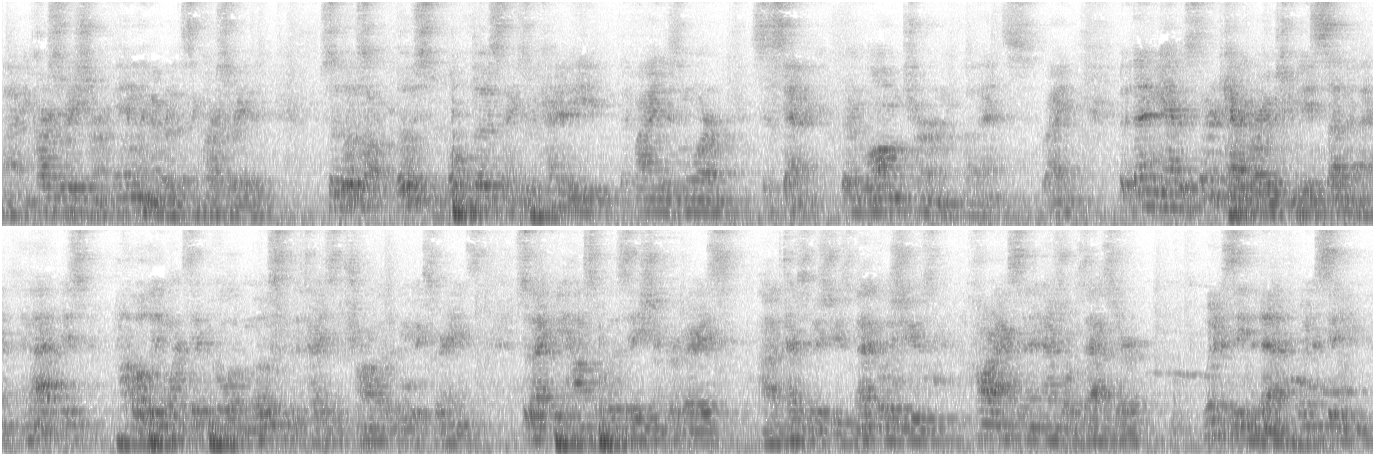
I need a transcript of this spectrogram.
uh, incarceration or a family member that's incarcerated. So those, those, both of those things would kind of be defined as more systemic. They're long-term events, right? But then we have this third category, which can be a sudden event, and that is probably more typical of most of the types of trauma that we've experienced. So that could be hospitalization for various uh, types of issues, medical issues, car accident, natural disaster, witnessing the death, witnessing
